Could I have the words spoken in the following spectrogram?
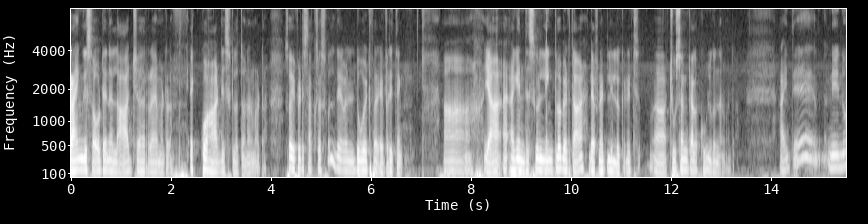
trying this out in larger ఏమంటారు ఎక్కువ హార్డ్ డిస్క్లతో అనమాట so if it is successful they will do it for everything. Yeah again this గుల్ లింక్లో పెడతా. డెఫినెట్లీ లుక్ ఇట్స్ చూసానికి చాలా కూల్గా ఉందనమాట అయితే నేను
